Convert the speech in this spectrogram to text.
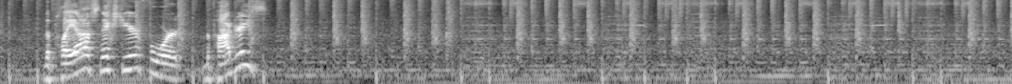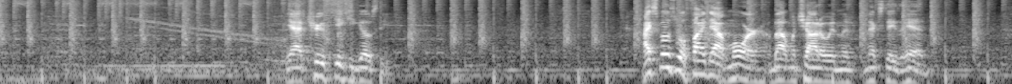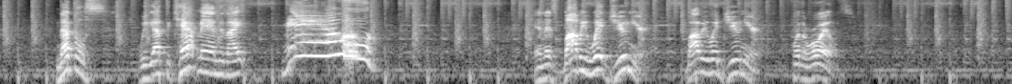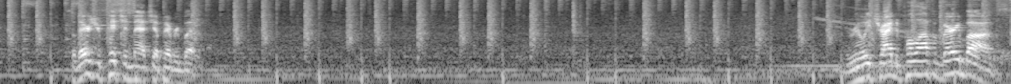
the playoffs next year for the Padres? Yeah, truth, geeky, ghosty. I suppose we'll find out more about Machado in the next days ahead. Knuckles, we got the Catman tonight. Meow! And that's Bobby Witt Jr. Bobby Witt Jr. for the Royals. So there's your pitching matchup, everybody. Really tried to pull off a Barry Bonds.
